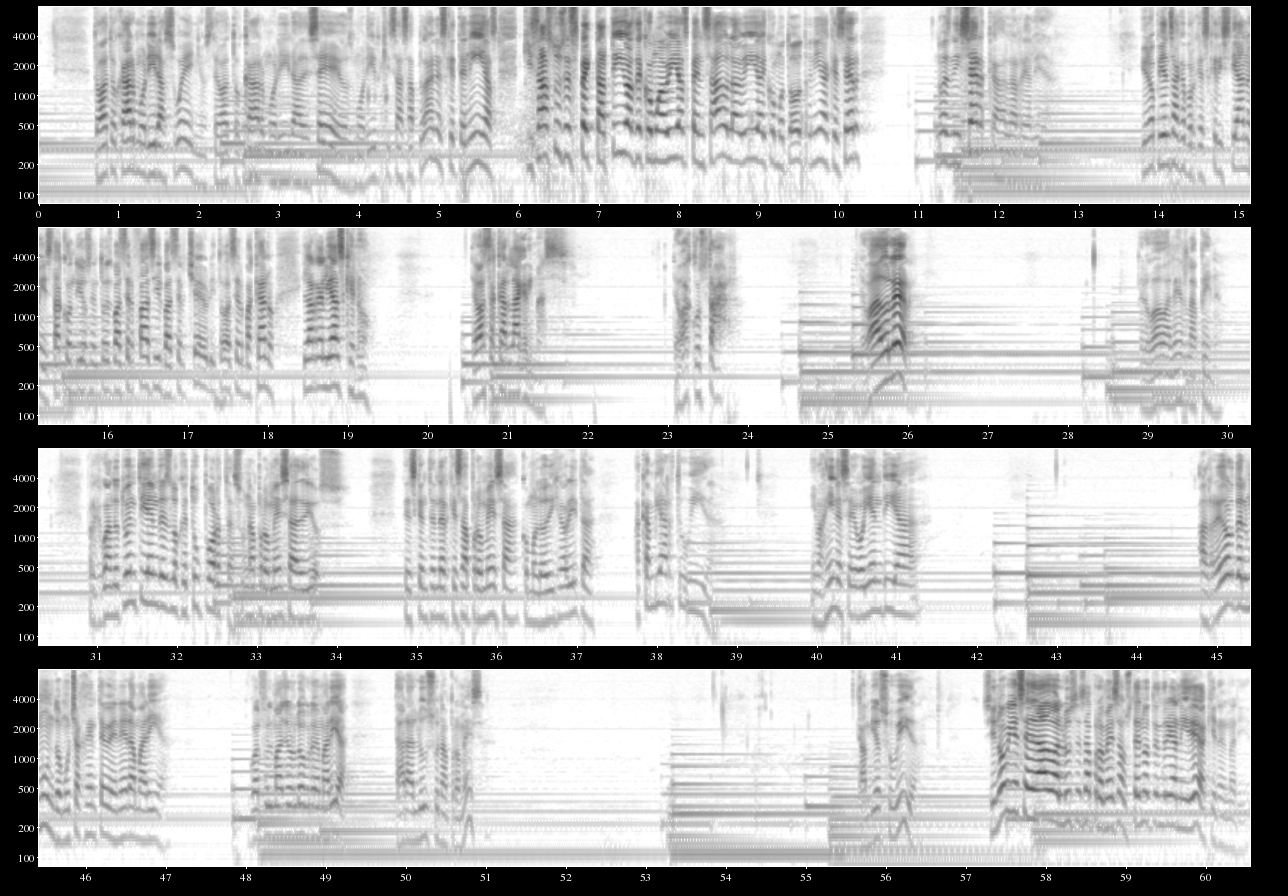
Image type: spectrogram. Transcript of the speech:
Te va a tocar morir a sueños, te va a tocar morir a deseos, morir quizás a planes que tenías, quizás tus expectativas de cómo habías pensado la vida y cómo todo tenía que ser, no es ni cerca a la realidad. Y uno piensa que porque es cristiano y está con Dios, entonces va a ser fácil, va a ser chévere y todo va a ser bacano. Y la realidad es que no. Te va a sacar lágrimas te va a costar, te va a doler, pero va a valer la pena. Porque cuando tú entiendes lo que tú portas, una promesa de Dios, tienes que entender que esa promesa, como lo dije ahorita, va a cambiar tu vida. Imagínese, hoy en día, alrededor del mundo, mucha gente venera a María. ¿Cuál fue el mayor logro de María? Dar a luz una promesa. Cambió su vida. Si no hubiese dado a luz esa promesa, usted no tendría ni idea quién es María.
